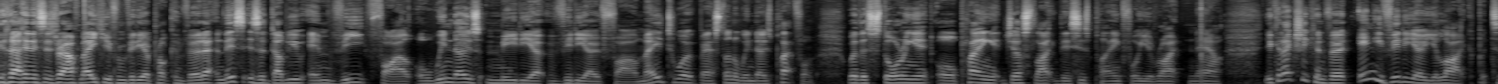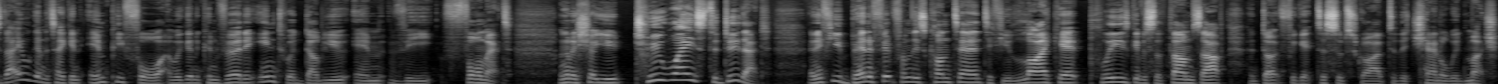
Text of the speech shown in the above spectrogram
G'day, this is Ralph Mayhew from VideoProc Converter, and this is a WMV file or Windows Media Video file made to work best on a Windows platform, whether storing it or playing it just like this is playing for you right now. You can actually convert any video you like, but today we're going to take an MP4 and we're going to convert it into a WMV format. I'm going to show you two ways to do that. And if you benefit from this content, if you like it, please give us a thumbs up and don't forget to subscribe to the channel. We'd much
